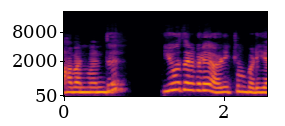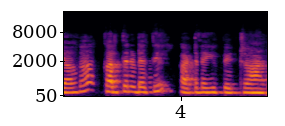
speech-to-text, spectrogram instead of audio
அவன் வந்து யூதர்களை அழிக்கும்படியாக கர்த்தரிடத்தில் கட்டளை பெற்றான்.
